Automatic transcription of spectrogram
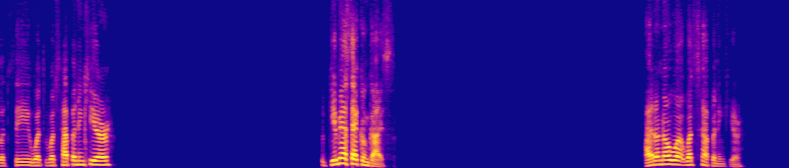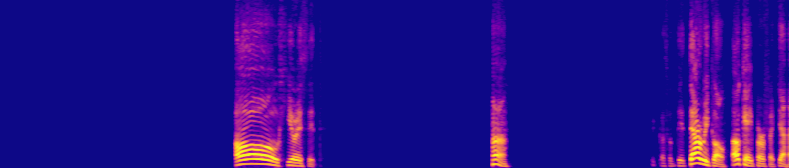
Let's see what what's happening here. Give me a second, guys. I don't know what, what's happening here. Oh, here is it. Huh. Because of the There we go. Okay, perfect. Yeah.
